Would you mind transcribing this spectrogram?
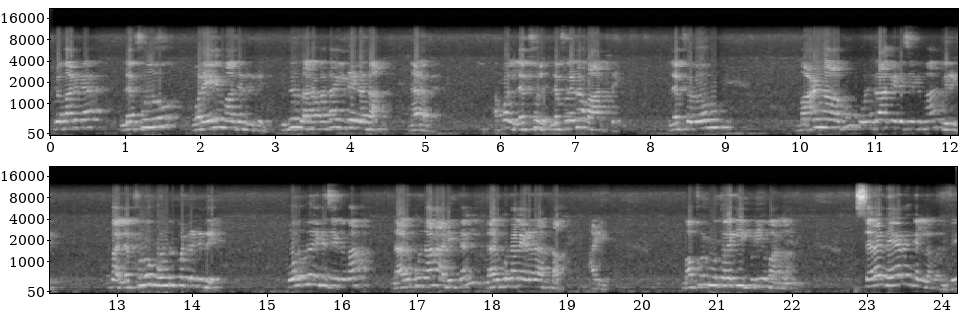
இங்க பாருங்க லெஃபுலு ஒரே மாதிரி இருக்குது. இது லரப தான் இது என்னதான்? லரப. அப்போ லெஃபுல் லெஃபுல்னா வார்த்தை. லெஃபுலும் மழனாவும் ஒன்றாக என்ன செய்யுமா இருக்கு அப்ப லெஃப்லும் ஒன்றுபட்டிருக்குது பொருளும் என்ன செய்யணுமா? நறுமுனால் அடித்தல் நறுமுனால் என்ன அர்த்தம்? அடி. மஃபுல் முத்தலக்கு இப்படியும் வரலாம். சில நேரங்கள்ல வந்து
